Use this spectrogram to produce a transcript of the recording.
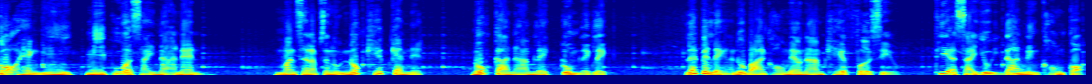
เกาะแห่งนี้มีผู้อาศัยหนาแน่น มันสนับสนุนนกเคปแกนเน็ต นกกาน้ำเล็กกลุ่มเล็กๆ และเป็นแหล่งอนุบาลของแมวน้ำเคปเฟอร์ซิลที่อาศัยอยู่อีกด้านหนึ่งของเกาะ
